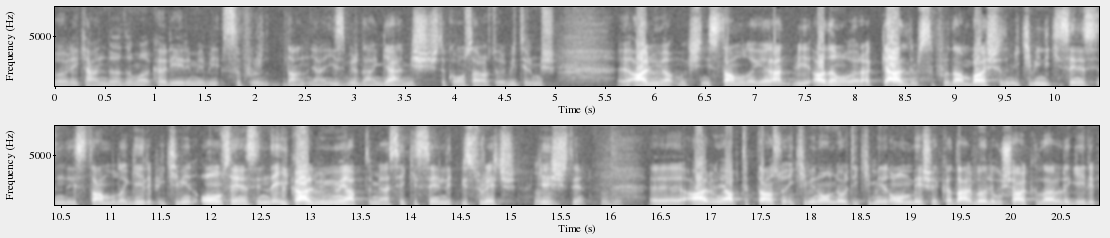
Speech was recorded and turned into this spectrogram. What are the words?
böyle kendi adıma kariyerimi bir sıfırdan yani İzmir'den gelmiş işte konservatuarı bitirmiş e, albüm yapmak için İstanbul'a gelen bir adam olarak geldim. Sıfırdan başladım. 2002 senesinde İstanbul'a gelip 2010 senesinde ilk albümümü yaptım. Yani 8 senelik bir süreç geçti. E, albüm yaptıktan sonra 2014-2015'e kadar böyle bu şarkılarla gelip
